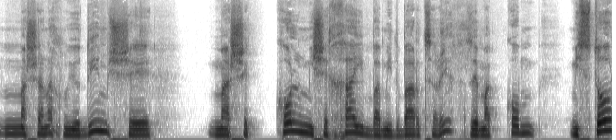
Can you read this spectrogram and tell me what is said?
מה שאנחנו יודעים, שמה שכל מי שחי במדבר צריך, זה מקום מסתור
